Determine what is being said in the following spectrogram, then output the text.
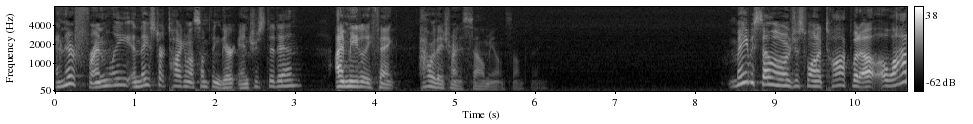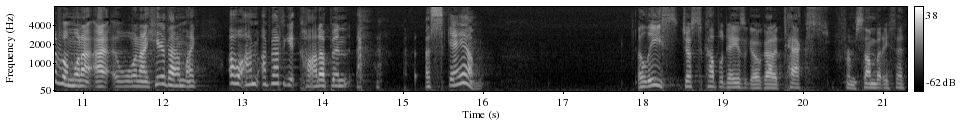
and they're friendly and they start talking about something they're interested in, I immediately think, how are they trying to sell me on something? Maybe some of them just want to talk, but a, a lot of them, when I, I, when I hear that, I'm like, oh, I'm, I'm about to get caught up in a scam. Elise, just a couple days ago, got a text from somebody said,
